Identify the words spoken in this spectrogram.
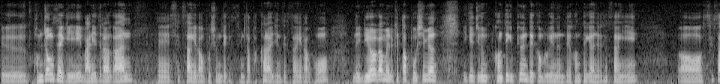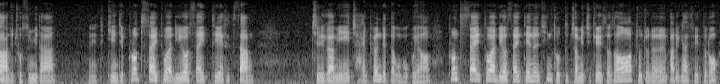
그 검정색이 많이 들어간 예, 색상이라고 보시면 되겠습니다. 파카라이징 색상이라고. 근데 리얼감을 이렇게 딱 보시면 이게 지금 광택이 표현될까 모르겠는데 광택이 아니라 색상이 어, 색상 아주 좋습니다. 네, 특히 이제 프론트 사이트와 리어 사이트의 색상 질감이 잘 표현됐다고 보고요. 프론트 사이트와 리어 사이트에는 흰 도트점이 찍혀 있어서 조절을 빠르게 할 수 있도록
